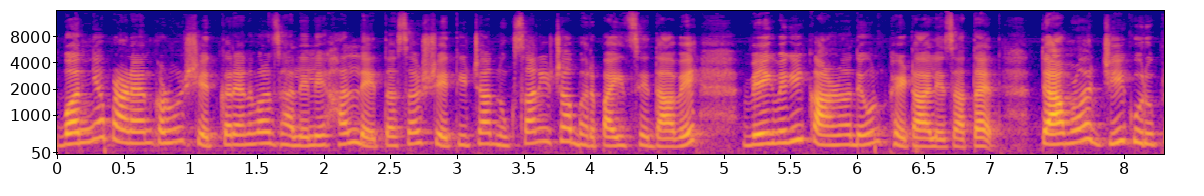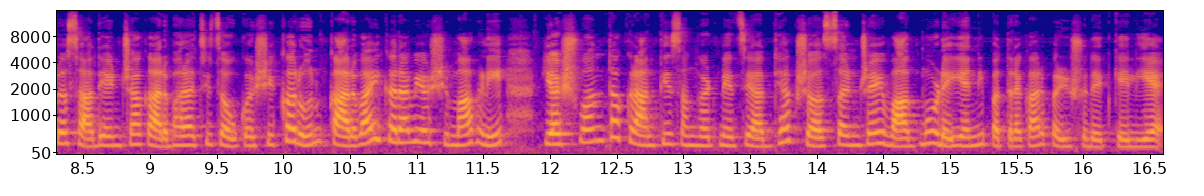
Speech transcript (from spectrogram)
वन्य प्राण्यांकडून शेतकऱ्यांवर झालेले हल्ले तसंच शेतीच्या नुकसानीच्या भरपाईचे दावे वेगवेगळी कारणं देऊन फेटाळले जात आहेत त्यामुळे जी गुरुप्रसाद यांच्या कारभाराची चौकशी करून कारवाई करावी अशी मागणी यशवंत क्रांती संघटनेचे अध्यक्ष संजय वाघमोडे यांनी पत्रकार परिषदेत केली आहे.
